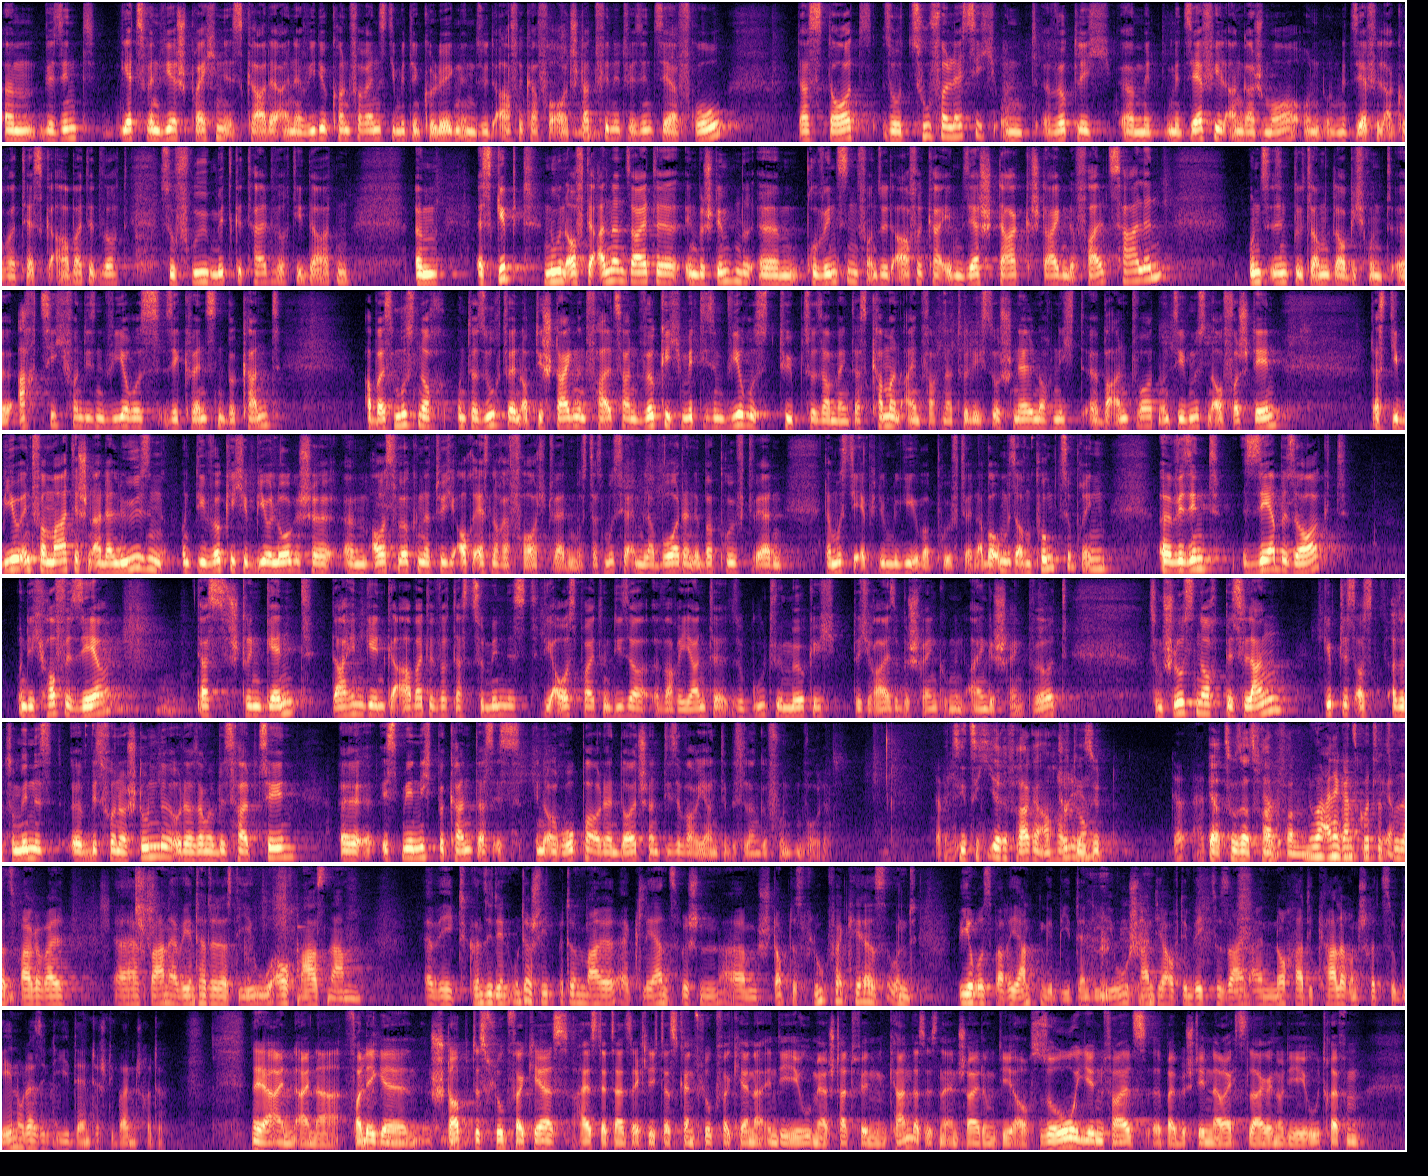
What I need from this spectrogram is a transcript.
Ähm, wir sind jetzt, wenn wir sprechen, ist gerade eine Videokonferenz, die mit den Kollegen in Südafrika vor Ort stattfindet. Wir sind sehr froh, dass dort so zuverlässig und wirklich äh, mit, mit sehr viel Engagement und, und mit sehr viel Akkuratesse gearbeitet wird, so früh mitgeteilt wird, die Daten. Es gibt nun auf der anderen Seite in bestimmten ähm, Provinzen von Südafrika eben sehr stark steigende Fallzahlen. Uns sind bislang, glaube ich, rund äh, 80 von diesen Virussequenzen bekannt. Aber es muss noch untersucht werden, ob die steigenden Fallzahlen wirklich mit diesem Virustyp zusammenhängen. Das kann man einfach natürlich so schnell noch nicht äh, beantworten. Und Sie müssen auch verstehen, dass die bioinformatischen Analysen und die wirkliche biologische ähm, Auswirkung natürlich auch erst noch erforscht werden muss. Das muss ja im Labor dann überprüft werden, da muss die Epidemiologie überprüft werden. Aber um es auf den Punkt zu bringen, äh, wir sind sehr besorgt und ich hoffe sehr, dass stringent dahingehend gearbeitet wird, dass zumindest die Ausbreitung dieser Variante so gut wie möglich durch Reisebeschränkungen eingeschränkt wird. Zum Schluss noch, bislang gibt es, aus, also zumindest äh, bis vor einer Stunde oder sagen wir bis halb zehn, äh, ist mir nicht bekannt, dass es in Europa oder in Deutschland diese Variante bislang gefunden wurde. Bezieht sich Ihre Frage auch auf die Süd... Ja, Zusatzfrage von... Nur eine ganz kurze Zusatzfrage, weil äh, Herr Spahn erwähnt hatte, dass die EU auch Maßnahmen erwägt. Können Sie den Unterschied bitte mal erklären zwischen ähm, Stopp des Flugverkehrs und Virusvariantengebiet? Denn die EU scheint ja auf dem Weg zu sein, einen noch radikaleren Schritt zu gehen. Oder sind die identisch, die beiden Schritte? Naja, ein, ein völliger Stopp des Flugverkehrs heißt ja tatsächlich, dass kein Verkehr in die EU mehr stattfinden kann. Das ist eine Entscheidung, die auch so jedenfalls äh, bei bestehender Rechtslage nur die EU treffen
